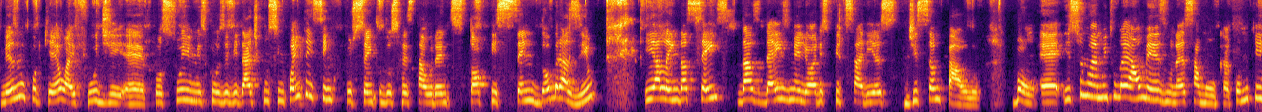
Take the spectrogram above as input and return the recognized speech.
Mesmo porque o iFood é, possui uma exclusividade com 55% dos restaurantes top 100 do Brasil e além das seis das 10 melhores pizzarias de São Paulo. Bom, é, isso não é muito leal mesmo, né, Samuca? Como que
